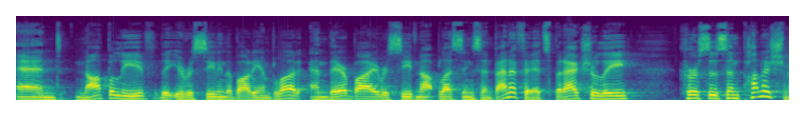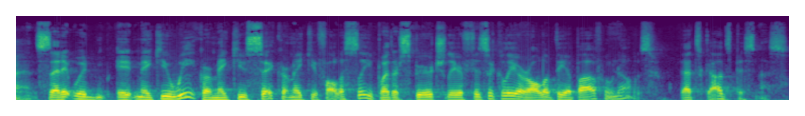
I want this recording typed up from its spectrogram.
and not believe that you're receiving the body and blood, and thereby receive not blessings and benefits, but actually curses and punishments, that it would it make you weak or make you sick or make you fall asleep, whether spiritually or physically or all of the above, who knows? That's God's business.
